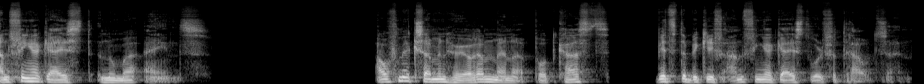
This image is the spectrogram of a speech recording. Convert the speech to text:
Anfängergeist Nummer 1 Aufmerksamen Hörern meiner Podcasts wird der Begriff Anfängergeist wohl vertraut sein.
